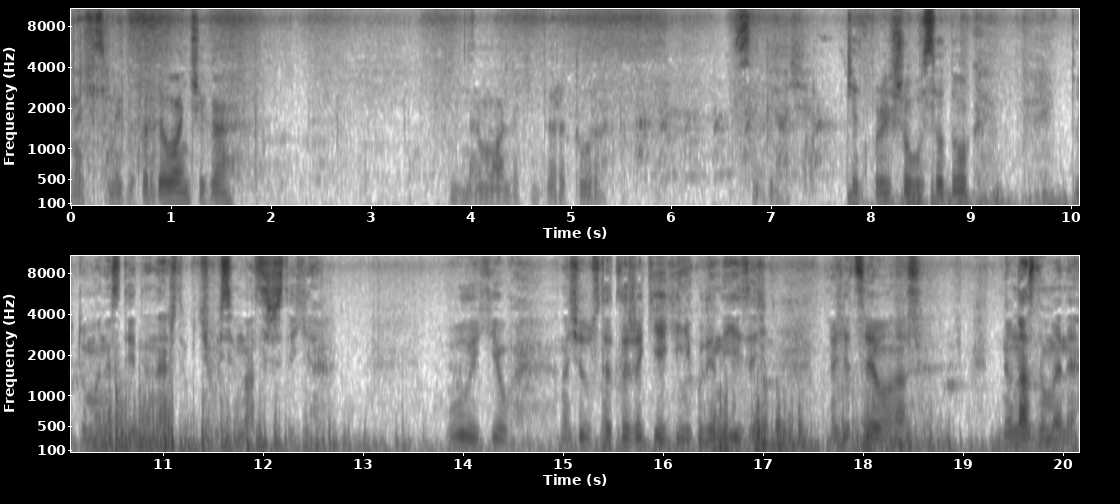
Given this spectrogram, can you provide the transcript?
Значить, сімейка кардаванчика. Нормальна температура. Сидять. Значить, пройшов у садок. Тут у мене стоїть не штук чи 18 чи вуликів. Значить, тут стоять лежаки, які нікуди не їздять. Значить, це у нас, не у нас до мене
